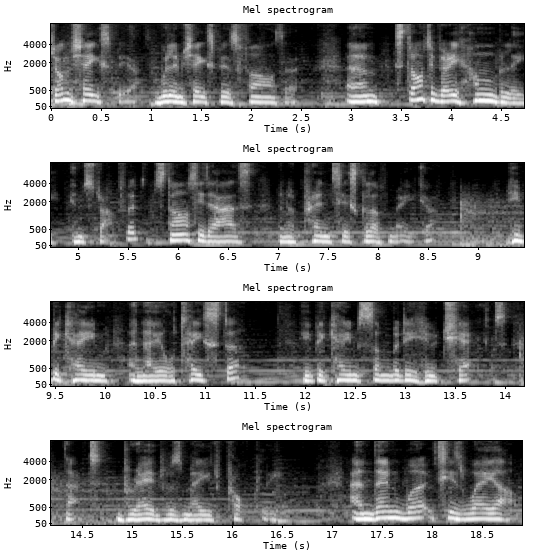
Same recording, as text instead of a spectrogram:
John Shakespeare, William Shakespeare's father, um, started very humbly in Stratford, started as an apprentice glove maker. He became an ale taster. He became somebody who checked that bread was made properly and then worked his way up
